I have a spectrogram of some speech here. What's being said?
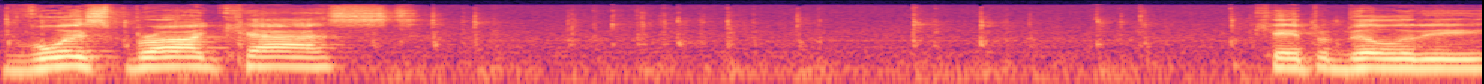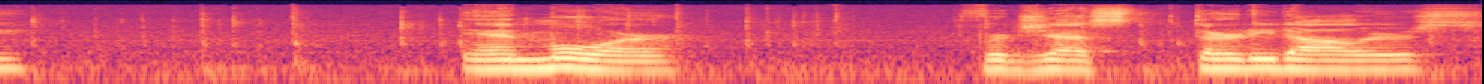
voice broadcast, capability, and more for just $30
